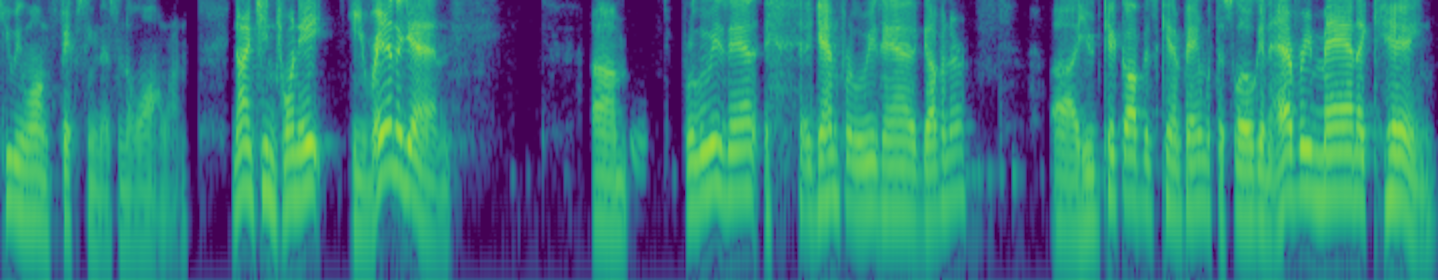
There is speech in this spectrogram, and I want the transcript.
Huey Long fixing this in the long run. 1928, he ran again. Um, for Louisiana, again for Louisiana governor, uh, he would kick off his campaign with the slogan "Every man a king,"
